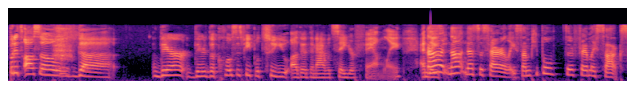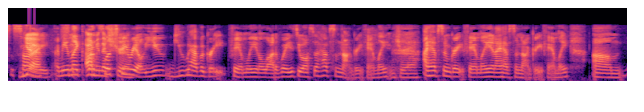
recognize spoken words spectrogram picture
but it's also the they're they're the closest people to you other than I would say your family, and they Uh, not necessarily. Some people, their family sucks. Sorry. Yeah. I mean, like, let's, mean, let's be real. You you have a great family in a lot of ways. You also have some not great family. True. I have some great family, and I have some not great family. Um,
